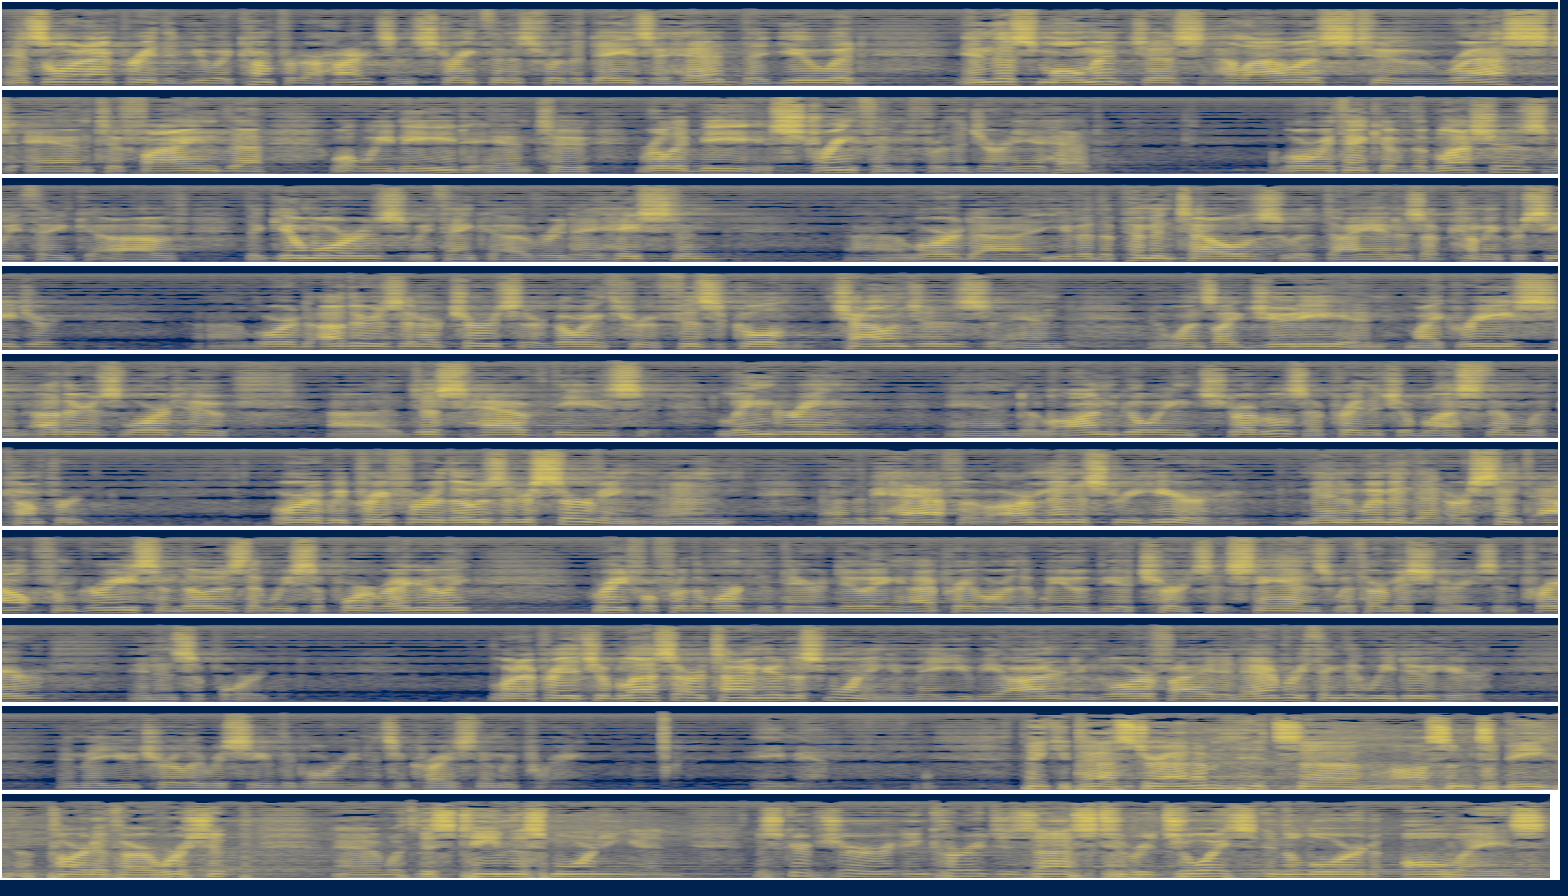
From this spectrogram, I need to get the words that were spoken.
And so, Lord, I pray that you would comfort our hearts and strengthen us for the days ahead, that you would, in this moment, just allow us to rest and to find the, what we need and to really be strengthened for the journey ahead. Lord, we think of the Blushes, we think of the Gilmores, we think of Renee Haston. Uh, Lord, uh, even the Pimentels with Diana's upcoming procedure. Uh, Lord, others in our church that are going through physical challenges and ones like Judy and Mike Reese and others, Lord, who uh, just have these lingering and ongoing struggles. I pray that you'll bless them with comfort. Lord, we pray for those that are serving and on the behalf of our ministry here, men and women that are sent out from grace and those that we support regularly. Grateful for the work that they are doing, and I pray, Lord, that we would be a church that stands with our missionaries in prayer and in support. Lord, I pray that you'll bless our time here this morning, and may you be honored and glorified in everything that we do here. And may you truly receive the glory. And it's in Christ's name we pray. Amen. Thank you, Pastor Adam. It's uh, awesome to be a part of our worship uh, with this team this morning. And the scripture encourages us to rejoice in the Lord always.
